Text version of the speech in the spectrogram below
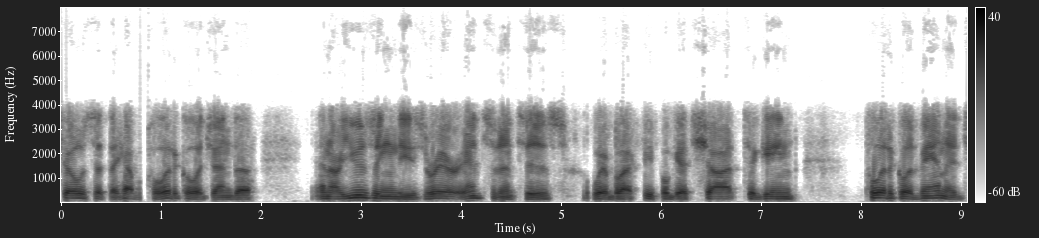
shows that they have a political agenda and are using these rare incidences where black people get shot to gain political advantage.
